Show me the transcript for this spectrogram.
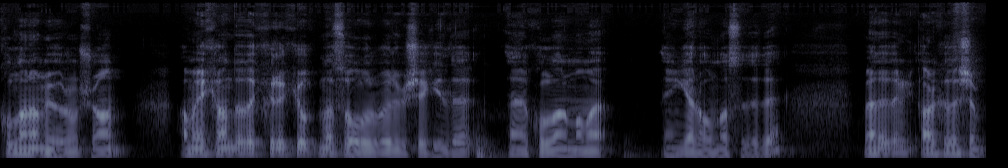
Kullanamıyorum şu an. Ama ekranda da kırık yok. Nasıl olur böyle bir şekilde yani kullanmama engel olması dedi. Ben dedim ki, arkadaşım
